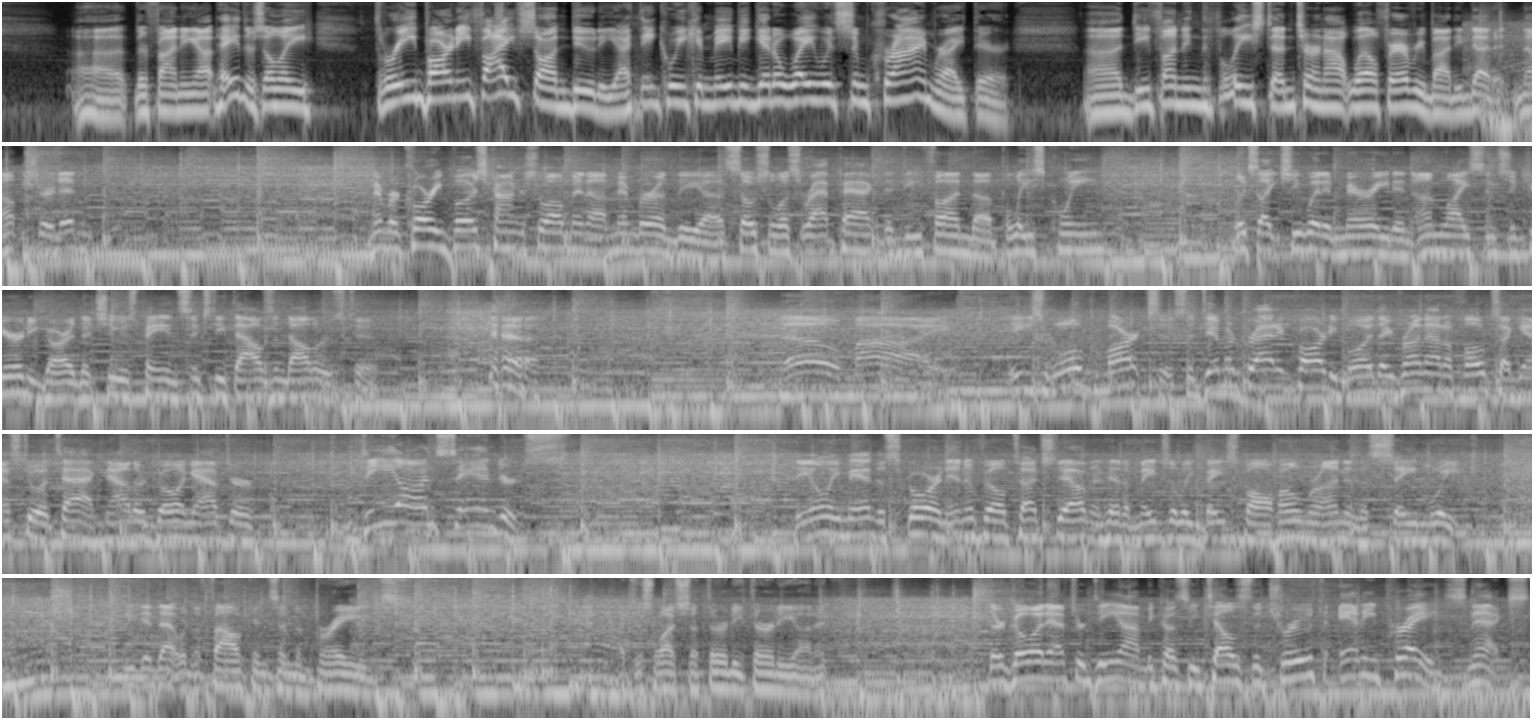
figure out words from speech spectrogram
uh, they're finding out hey, there's only three Barney Fifes on duty. I think we can maybe get away with some crime right there. Uh, defunding the police doesn't turn out well for everybody, does it? Nope, sure didn't. Remember Cori Bush, Congresswoman, a member of the uh, Socialist Rat Pack, the defund the police queen? Looks like she went and married an unlicensed security guard that she was paying $60,000 to. oh, my. These woke Marxists, the Democratic Party, boy, they've run out of folks, I guess, to attack. Now they're going after Deion Sanders. The only man to score an NFL touchdown and hit a Major League Baseball home run in the same week. He did that with the Falcons and the Braves. I just watched a 30 30 on it. They're going after Deion because he tells the truth and he prays next.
